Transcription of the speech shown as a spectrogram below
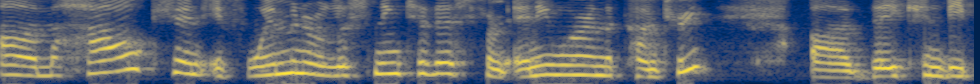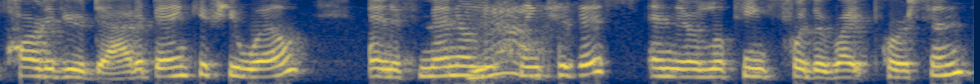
um, how can, if women are listening to this from anywhere in the country, uh, they can be part of your data bank, if you will. And if men are yeah. listening to this and they're looking for the right person,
